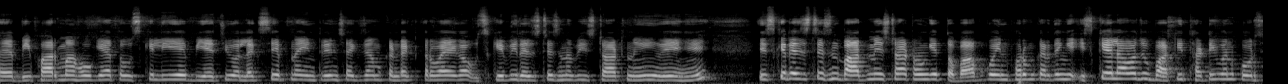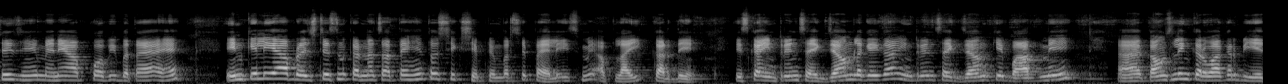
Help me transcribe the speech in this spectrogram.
है बी फार्मा हो गया तो उसके लिए बीएचयू अलग से अपना इंट्रेंस एग्ज़ाम कंडक्ट करवाएगा, उसके भी रजिस्ट्रेशन अभी स्टार्ट नहीं हुए हैं। इसके रजिस्ट्रेशन बाद में स्टार्ट होंगे, तब आपको इन्फॉर्म कर देंगे। इसके अलावा जो बाकी थर्टी वन कोर्सेज हैं, मैंने आपको अभी बताया है, इनके लिए आप रजिस्ट्रेशन करना चाहते हैं तो सिक्स सितंबर से पहले इसमें अप्लाई कर दें। इसका इंट्रेंस एग्ज़ाम लगेगा। इंट्रेंस एग्ज़ाम के बाद में काउंसलिंग करवा कर बी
